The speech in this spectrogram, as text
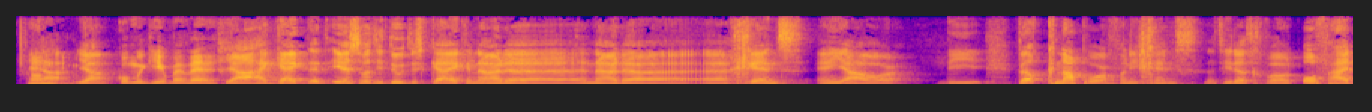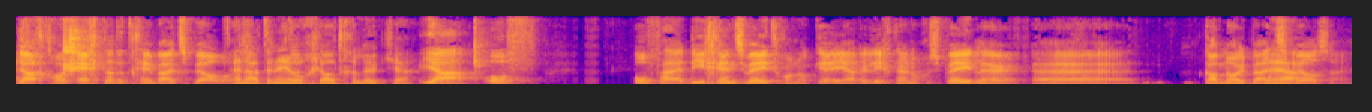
Van, Ja. Ja. Kom ik hiermee weg? Ja, hij kijkt, het eerste wat hij doet is kijken naar de, naar de eh, grens. En ja hoor, die, wel knap hoor van die grens. Dat hij dat gewoon, of hij dacht gewoon echt dat het geen buitenspel was. En hij had een heel groot gelukje. Ja, of, of hij, die grens weet gewoon, oké, ja, er ligt daar nog een speler. eh, kan nooit buitenspel Ja. zijn.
